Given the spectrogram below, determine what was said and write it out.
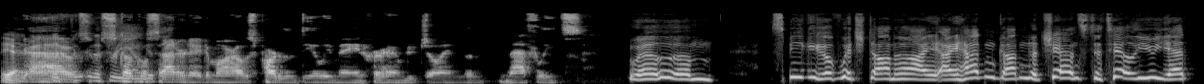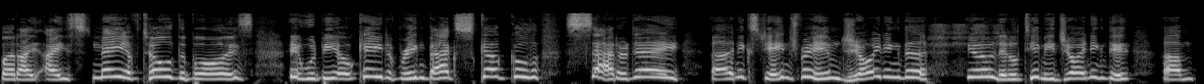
Yeah. Yeah, The it th- was the Skunkle youngest. Saturday tomorrow. It was part of the deal we made for him to join the mathletes. Well, um, speaking of which, Donna, I, I hadn't gotten a chance to tell you yet, but I, I may have told the boys it would be okay to bring back Skunkle Saturday, uh, in exchange for him joining the, you know, little Timmy joining the, um,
